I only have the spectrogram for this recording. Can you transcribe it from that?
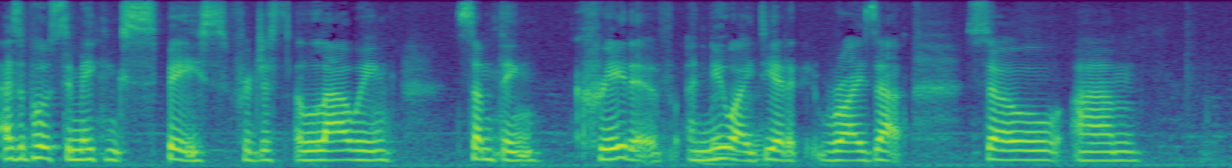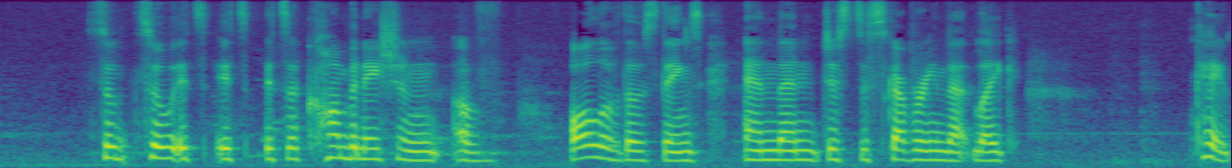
As opposed to making space for just allowing something creative a new idea to rise up. So um, so so it's it's it's a combination of all of those things and then just discovering that like okay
